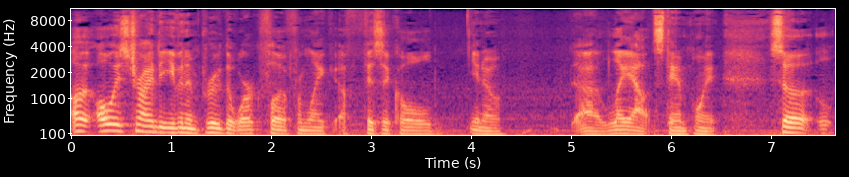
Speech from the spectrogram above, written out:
always trying to even improve the workflow from like a physical you know uh, layout standpoint. So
